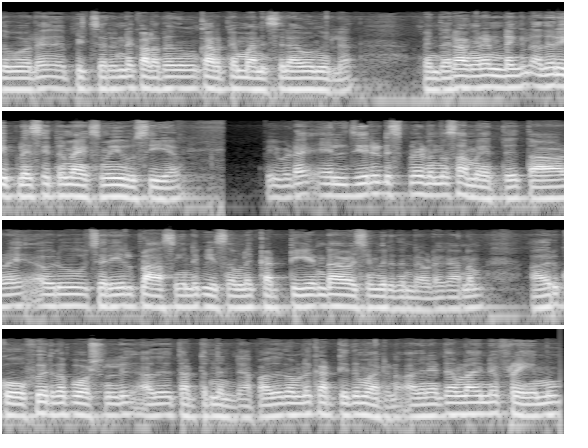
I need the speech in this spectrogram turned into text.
അതുപോലെ പിക്ചറിന്റെ നമുക്ക് കറക്റ്റ് മനസ്സിലാവുന്നില്ല. അപ്പോൾ എന്തായാലും അങ്ങനെ ഉണ്ടെങ്കിൽ അത് റീപ്ലേസ് ചെയ്തിട്ട് മാക്സിമം യൂസ് ചെയ്യാം. അപ്പോൾ ഇവിടെ എൽ ജിയുടെ ഡിസ്പ്ലേ ഇടുന്ന സമയത്ത് താഴെ ഒരു ചെറിയൊരു പ്ലാസ്റ്റിക്കിന്റെ പീസ് നമ്മൾ കട്ട് ചെയ്യേണ്ട ആവശ്യം വരുന്നുണ്ട് അവിടെ. കാരണം ആ ഒരു കോഫ് വരുന്ന പോർഷനിൽ അത് തട്ടുന്നുണ്ട്. അപ്പോൾ അത് നമ്മൾ കട്ട് ചെയ്ത് മാറ്റണം. അതിനായിട്ട് നമ്മൾ അതിന്റെ ഫ്രെയിമും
